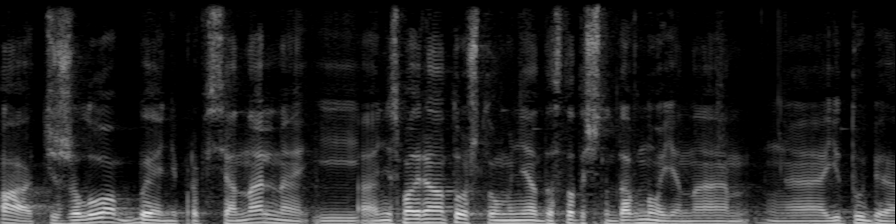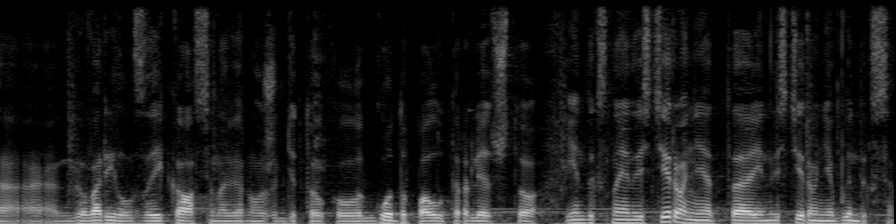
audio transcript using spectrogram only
а, тяжело, б, непрофессионально. И а, несмотря на то, что у меня достаточно давно я на ютубе говорил, заикался, наверное, уже где-то около года-полутора лет, что индексное инвестирование – это инвестирование в индексы.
